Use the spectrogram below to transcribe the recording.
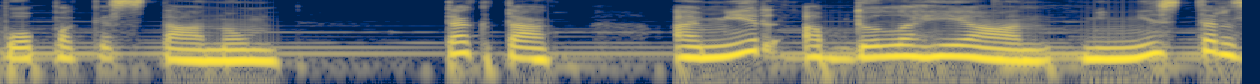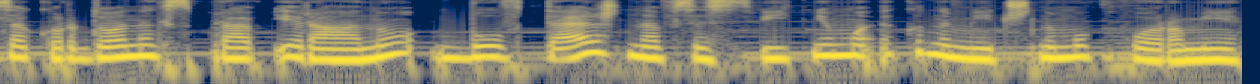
по Пакистану. Так, так. Амір Абдулагіан, міністр закордонних справ Ірану, був теж на всесвітньому економічному форумі.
